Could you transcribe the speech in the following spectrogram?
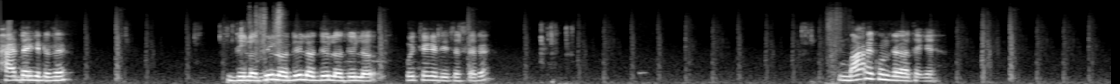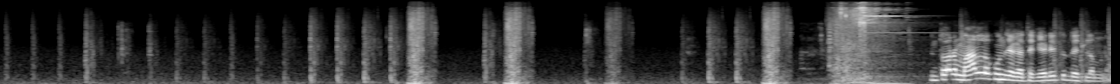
ফায়ার দেয় কেটে দিল দিল দিল দিল দিল। কই থেকে দিতেছে রে? মারে কোন জায়গা থেকে? কিন্তু আর মারলো কোন জায়গা থেকে? এটাই তো দেখলাম না।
